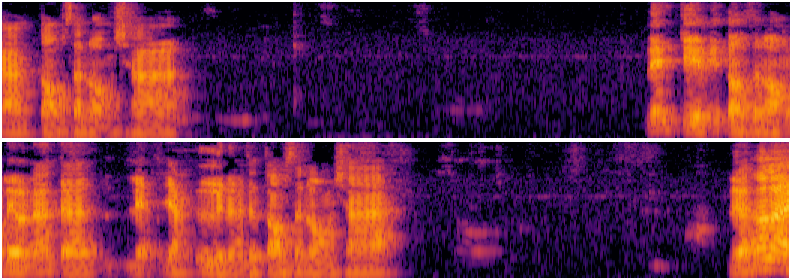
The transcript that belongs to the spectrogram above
การตอบสนองช้า เล่นเกมที่ตอบสนองเร็วนะ แต่อย่างอื่นอาจจะตอบสนองช้า เหลือเท่าไหร่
